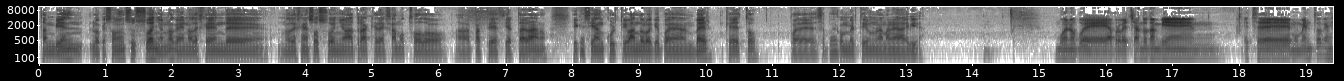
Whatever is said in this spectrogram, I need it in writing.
también lo que son sus sueños, ¿no? Que no dejen de, no dejen esos sueños atrás que dejamos todos a partir de cierta edad, ¿no? Y que sigan cultivándolo y que puedan ver que esto puede, se puede convertir en una manera de vida. Bueno, pues aprovechando también este momento que,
